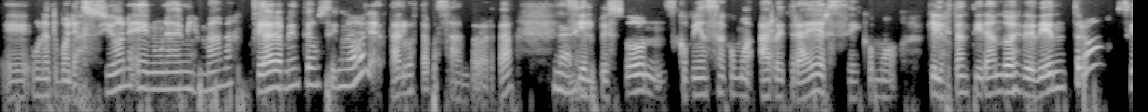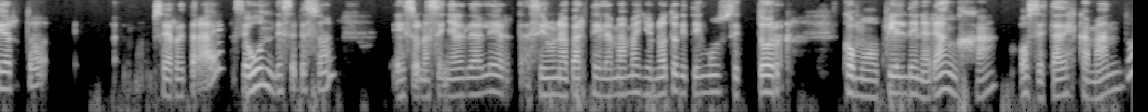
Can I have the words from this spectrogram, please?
eh, una tumoración en una de mis mamas, claramente es un signo de alerta, algo está pasando, ¿verdad? Si claro, el pezón comienza como a retraerse, como que lo están tirando desde dentro, ¿cierto? Se retrae, se hunde ese pezón, es una señal de alerta. Si en una parte de la mama yo noto que tengo un sector como piel de naranja o se está descamando,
